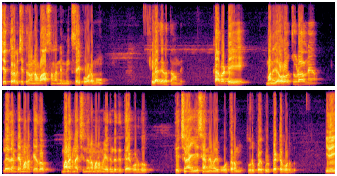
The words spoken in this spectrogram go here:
చిత్ర విచిత్రమైన వాసనలన్నీ మిక్స్ అయిపోవడము ఇలా జరుగుతూ ఉంది. కాబట్టి మనం ఎవరో చూడాలని లేదంటే మనకేదో మనకు నచ్చిందని మనం ఎదుటి తేకూడదు. తెచ్చిన ఈశాన్యం వైపు ఉత్తరం తూర్పు వైపులు పెట్టకూడదు. ఇది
